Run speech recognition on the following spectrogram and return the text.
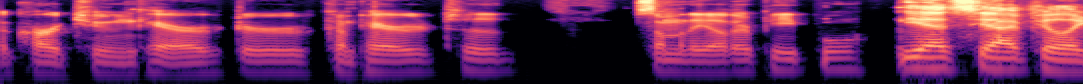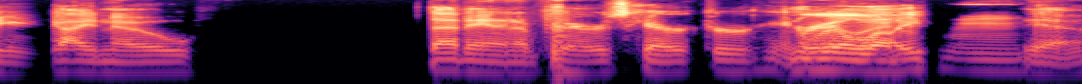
a cartoon character compared to some of the other people. Yeah, see, I feel like I know that Anna Faris character in really? real life. Mm. Yeah.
